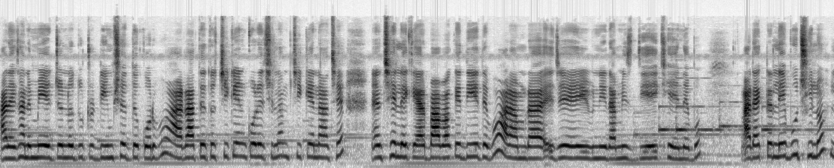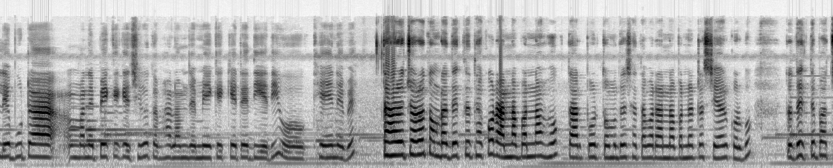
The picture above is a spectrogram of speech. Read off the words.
আর এখানে মেয়ের জন্য দুটো ডিম সেদ্ধ করব। আর রাতে তো চিকেন করেছিলাম, চিকেন আছে। ছেলেকে আর বাবাকে দিয়ে দেব। আর আমরা এই যে নিরামিষ দিয়েই খেয়ে নেব। আর একটা লেবু ছিল, লেবুটা মানে পেকে গেছিল, তো ভাবলাম যে মেয়েকে কেটে দিয়ে দিই, ও খেয়ে নেবে। তাহলে চলো তোমরা দেখতে থাকো রান্না বান্না হোক, তারপর তোমাদের সাথে আবার রান্না বান্নাটা শেয়ার করব। তো দেখতে পাচ্ছ,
